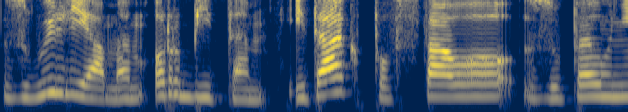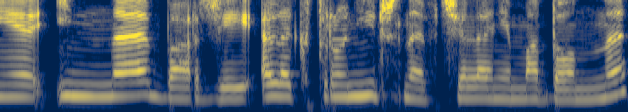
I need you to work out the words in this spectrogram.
z Williamem Orbitem. I tak powstało zupełnie inne, bardziej elektroniczne wcielenie Madonny.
